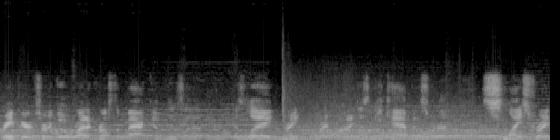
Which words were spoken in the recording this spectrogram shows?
rapier and sort of go right across the back of his uh, his leg, right right behind his kneecap, and sort of slice right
